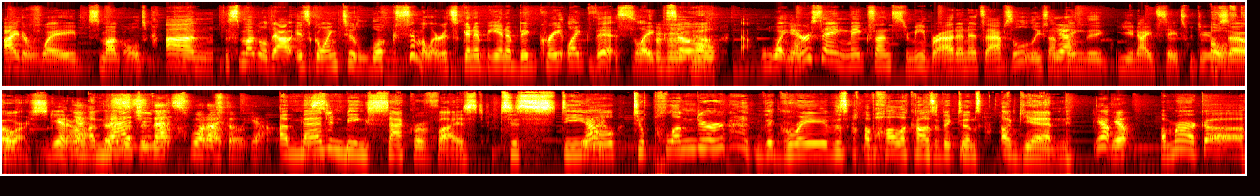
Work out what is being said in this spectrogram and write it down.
either way smuggled um smuggled out is going to look similar it's going to be in a big crate like this like so uh, what Yeah. you're saying makes sense to me Brad and it's absolutely something the United States would do Oh, of so course. you know yeah. this is- that's, Imagine- that's what I thought. Yeah. Imagine being sacrificed to steal, Yeah. to plunder the graves of Holocaust victims again. Yep. Yep. America.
